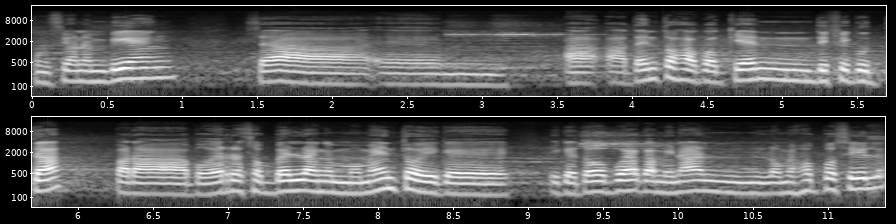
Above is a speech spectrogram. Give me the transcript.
funcionen bien, o sea, eh, atentos a cualquier dificultad para poder resolverla en el momento y que, y que todo pueda caminar lo mejor posible.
